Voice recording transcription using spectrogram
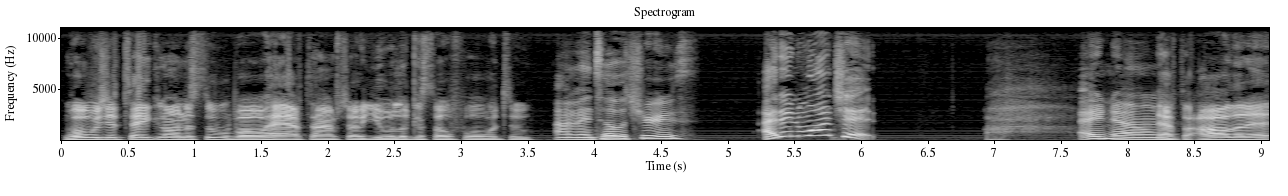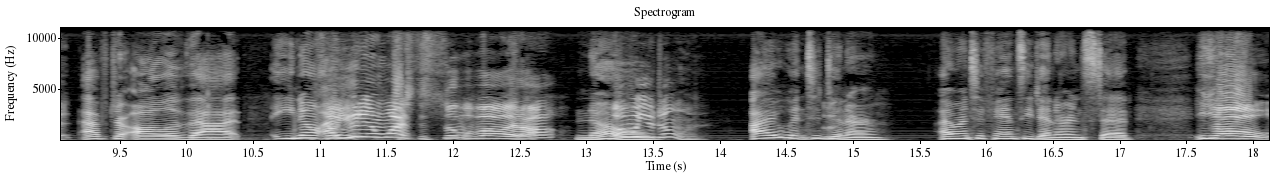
What was your take on the Super Bowl halftime show you were looking so forward to I'm gonna tell the truth. I didn't watch it. I know. after all of that? After all of that, you know, So I you didn't watch the Super Bowl at all? No. What were you doing? I went to dinner. I went to fancy dinner instead. So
